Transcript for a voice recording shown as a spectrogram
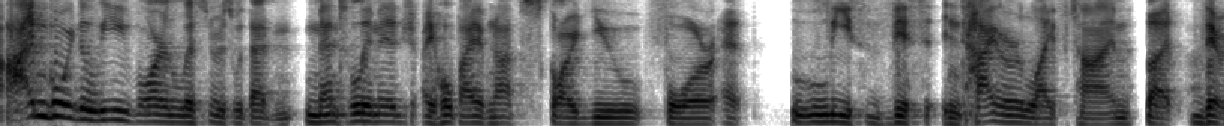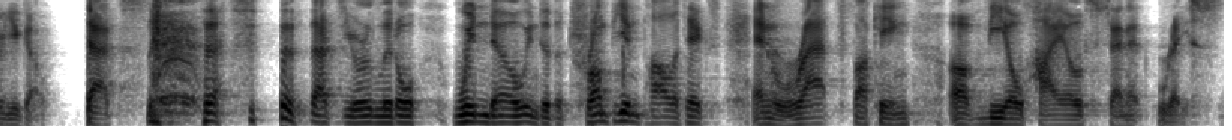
I'm going to leave our listeners with that mental image. I hope I have not scarred you for at least this entire lifetime. But there you go. That's that's that's your little window into the Trumpian politics and rat fucking of the Ohio Senate race.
